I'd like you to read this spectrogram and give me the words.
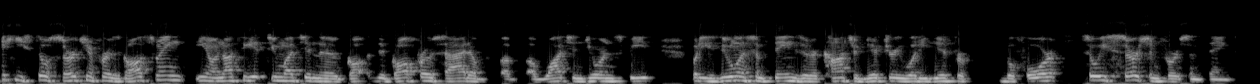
think he's still searching for his golf swing. You know, not to get too much in the go- the golf pro side of, of, of watching Jordan Spieth, but he's doing some things that are contradictory what he did for before. So he's searching for some things.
